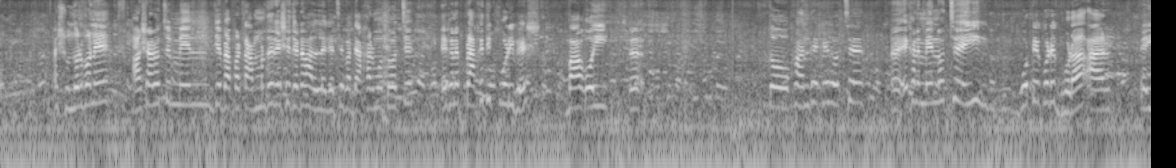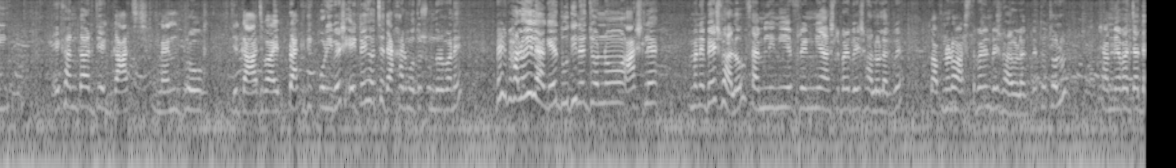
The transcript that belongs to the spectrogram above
সুন্দরবনে আসার হচ্ছে মেন যে ব্যাপারটা, আমাদের এসে যেটা ভালো লেগেছে বা দেখার মতো হচ্ছে, এখানে প্রাকৃতিক পরিবেশ বা ওই তো ওখান থেকে হচ্ছে এখানে মেন হচ্ছে এই বোটে করে ঘোরা আর এই এখানকার যে গাছ ম্যানগ্রোভ যে গাছ বা প্রাকৃতিক পরিবেশ, এটাই হচ্ছে দেখার মতো সুন্দরবনে। বেশ ভালোই লাগে, দুদিনের জন্য আসলে মানে বেশ ভালো ফ্যামিলি নিয়ে ফ্রেন্ড নিয়ে আসলে পরে বেশ ভালো লাগবে। তো আপনারাও আসতে পারেন, বেশ ভালো লাগবে। তো চলুন, সামনে আবার যা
